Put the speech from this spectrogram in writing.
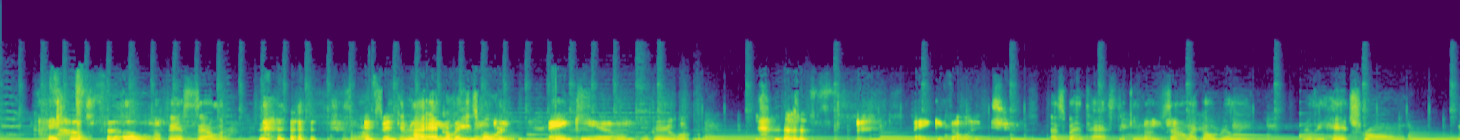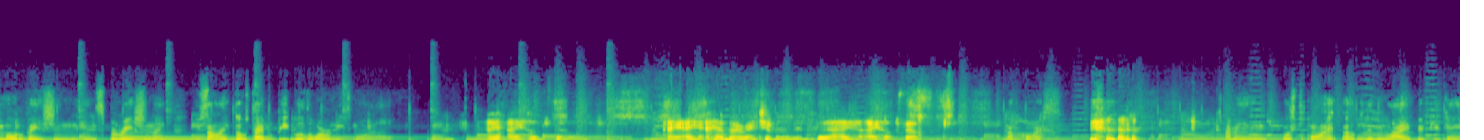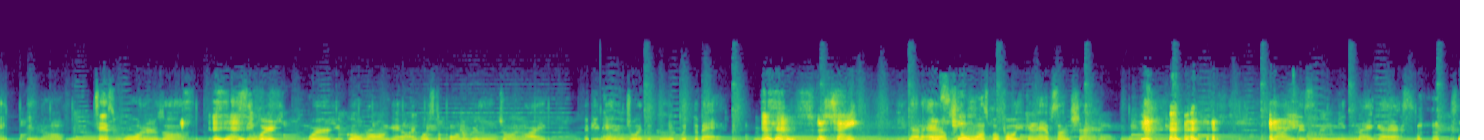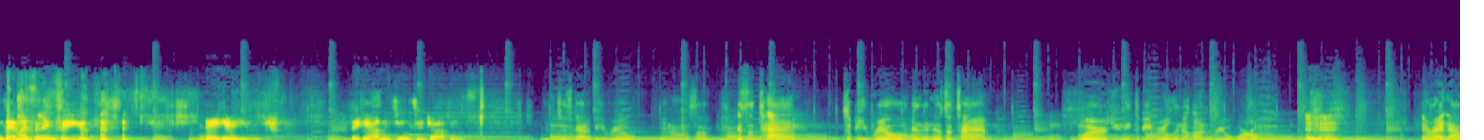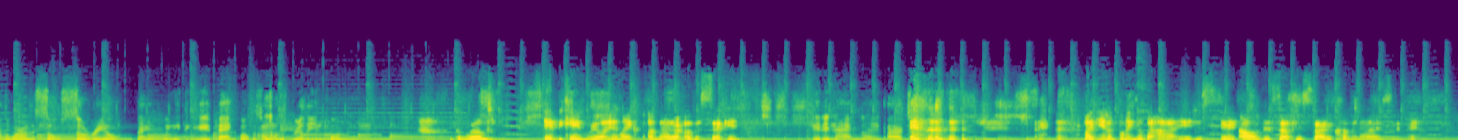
I hope so. A bestseller. so it's been three high years accolades for it. Thank you. You're very welcome. Thank you so much. That's fantastic. You know, you sound like a really, really headstrong motivation, inspiration. Like you sound like those type of people the world needs more of. I, I hope so. I, I, I have my wretched moments, but I I hope so. Of course. I mean, what's the point of living life if you can't, you know, test waters or mm-hmm. see where where you go wrong at. Like, what's the point of really enjoying life if you can't enjoy the good with the bad? Mm-hmm. That's right. You gotta have storms before you can have sunshine. Y'all ain't listening to me tonight, guys. They're listening to you. they hear you. They hear all the jewels you're dropping. You just gotta be real, you. It's a, it's a time to be real, and then there's a time where you need to be real in an unreal world. Mm-hmm. And right now, the world is so surreal. Like we need to get back focused on what's really important. The world, it became real in like a matter of a second. Did it not? Like I totally. like in a blink of an eye, it just it all of this stuff just started coming at us.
